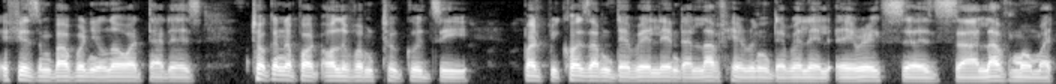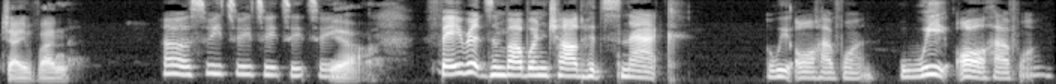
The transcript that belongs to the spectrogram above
If you're Zimbabwean, you'll know what that is. Talking about Oliver Mtukudzi. But because I'm Ndebele and I love hearing Ndebele lyrics, it's uh, Lovemore Majaivana. Oh, sweet, sweet, sweet, sweet, sweet. Yeah. Favorite Zimbabwean childhood snack? We all have one. We all have one.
